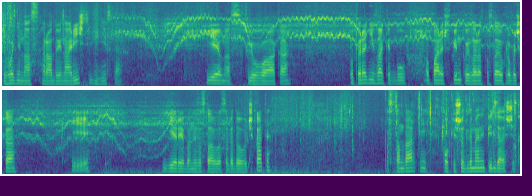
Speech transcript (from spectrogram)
Сьогодні нас радує на річці Дністер. Є в нас клювака. Попередній закид був опариш спінкою, зараз поставив хробачка і є риба, не заставила себе довго чекати. Стандартний, поки що для мене підлящик.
